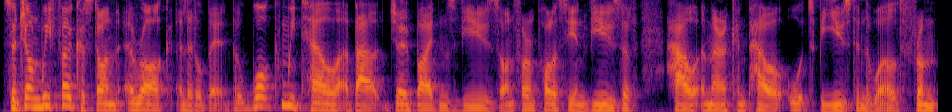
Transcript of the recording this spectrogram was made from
So, Jon, we focused on Iraq a little bit, but what can we tell about Joe Biden's views on foreign policy and views of how American power ought to be used in the world from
